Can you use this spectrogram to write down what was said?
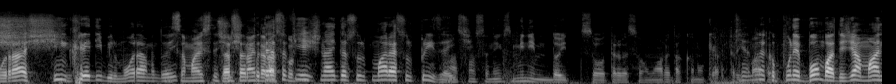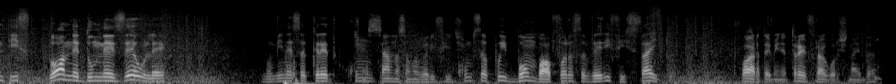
un rush incredibil. Mor amândoi. Însă mai este Dar și s-ar Schneider putea să ascult- fie Schneider sur marea surpriză aici. Ascuns în X, minim 2 să o trebuie să omoare, dacă nu chiar 3 Chiar 4 dacă pune bomba deja Mantis, Doamne Dumnezeule! Nu vine să cred Ce cum, înseamnă să nu verifici? cum să pui bomba fără să verifici site-ul. Foarte bine, 3 fraguri Schneider.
